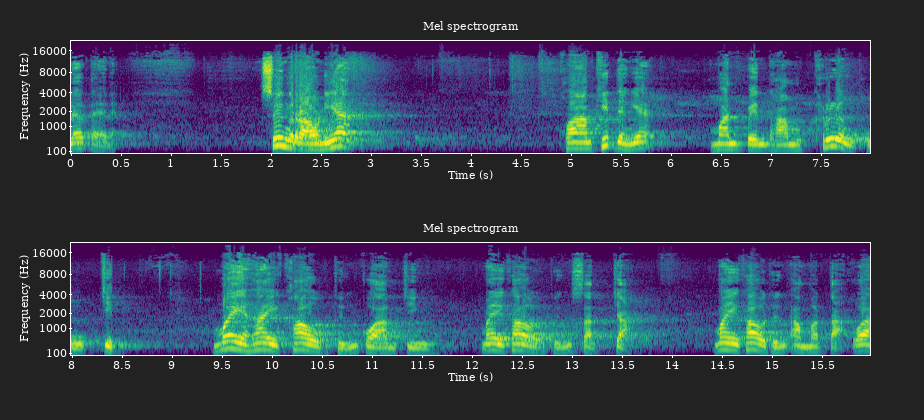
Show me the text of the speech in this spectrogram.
แล้วแต่เนี่ยซึ่งเราเนี้ย ความคิดอย่างเงี้ยมันเป็นธรรมเครื่องผูกจิต ไม่ให้เข้าถึงความจริง ไม่เข้าถึงสัจจะไม่เข้าถึงอมตะว่า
